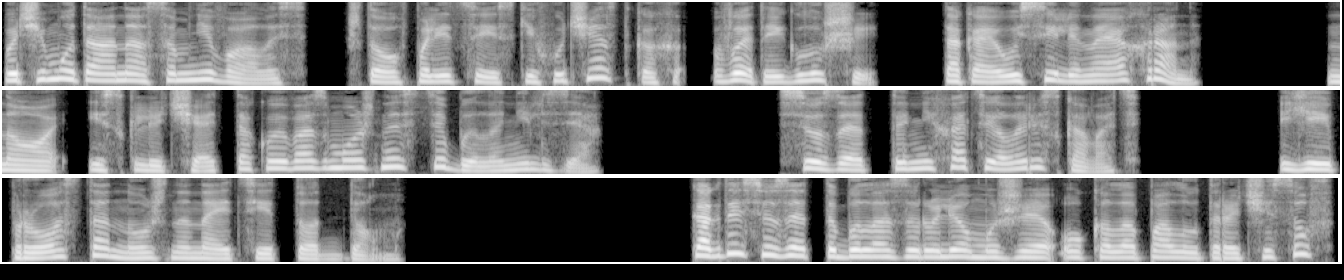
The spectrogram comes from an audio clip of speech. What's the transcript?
Почему-то она сомневалась, что в полицейских участках в этой глуши такая усиленная охрана. Но исключать такой возможности было нельзя. Сюзетта не хотела рисковать. Ей просто нужно найти тот дом. Когда Сюзетта была за рулем уже около полутора часов,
